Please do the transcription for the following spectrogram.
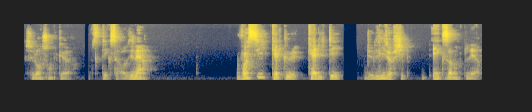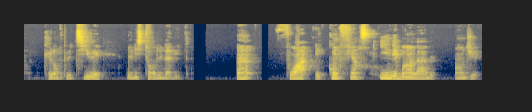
selon son cœur. C'est extraordinaire. Voici quelques qualités de leadership exemplaires que l'on peut tirer de l'histoire de David. 1. Foi et confiance inébranlable en Dieu.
